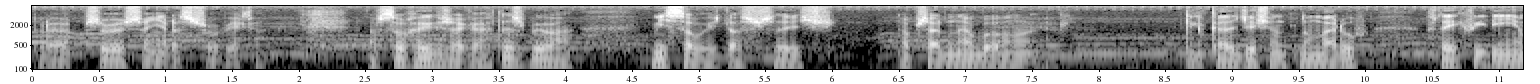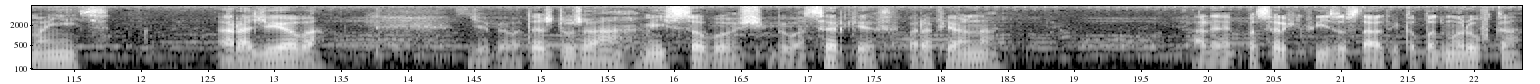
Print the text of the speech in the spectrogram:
która przewyższa nieraz człowieka. A w suchych rzekach też była miejscowość dosyć obszerna, bo kilkadziesiąt numerów. W tej chwili nie ma nic. A Radziejowa, gdzie była też duża miejscowość, była cerkiew parafialna, ale po cerkwi została tylko podmurówka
